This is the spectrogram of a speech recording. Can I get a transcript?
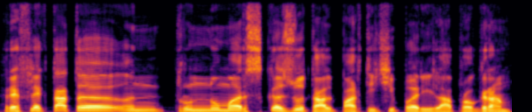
reflectată într-un număr scăzut al participării la program.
